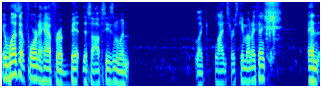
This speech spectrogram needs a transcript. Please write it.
It was at four and a half for a bit this offseason when like lines first came out, I think. And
